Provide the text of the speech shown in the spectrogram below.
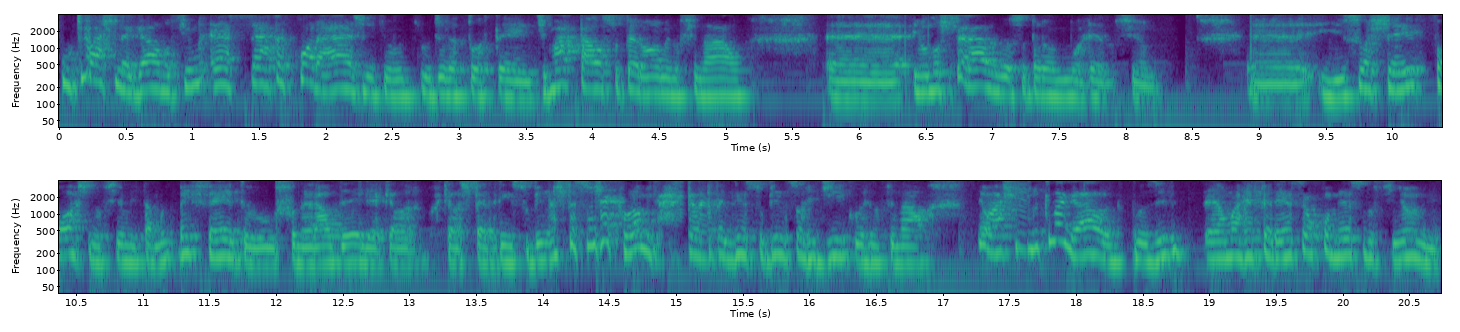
O que eu acho legal no filme é a certa coragem que o, o diretor tem de matar o super-homem no final. É, eu não esperava o meu super-homem morrer no filme. É, e isso eu achei forte no filme, está muito bem feito. O funeral dele, aquela, aquelas pedrinhas subindo. As pessoas reclamam que aquelas pedrinhas subindo são ridículas no final. Eu acho muito legal. Inclusive, é uma referência ao começo do filme.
